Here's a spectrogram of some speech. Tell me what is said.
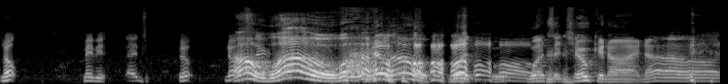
Nope. Maybe it's. Oh, no, Oh, there. whoa, whoa, hello. What- what's it choking on? Oh,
